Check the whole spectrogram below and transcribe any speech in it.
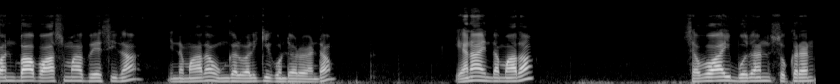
பண்பா பாசமாக பேசி தான் இந்த மாதம் உங்கள் வழிக்கு கொண்டு வர வேண்டாம். ஏன்னா இந்த மாதம் செவ்வாய் புதன் சுக்கரன்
